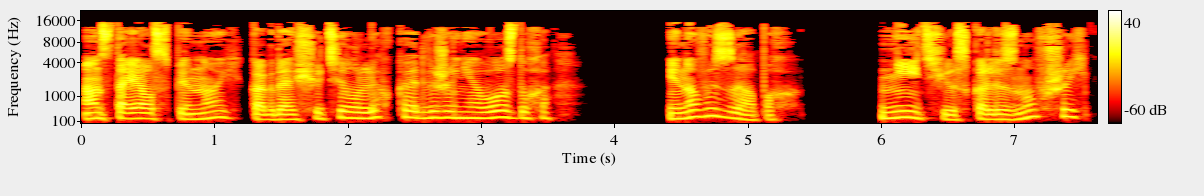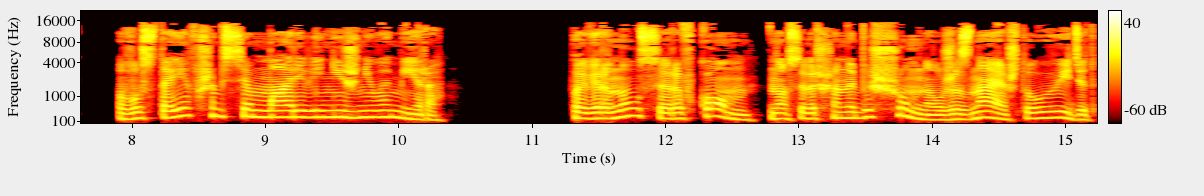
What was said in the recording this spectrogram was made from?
Он стоял спиной, когда ощутил легкое движение воздуха, и новый запах, нитью скользнувший в устоявшемся мареве Нижнего мира. Повернулся рывком, но совершенно бесшумно, уже зная, что увидит,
